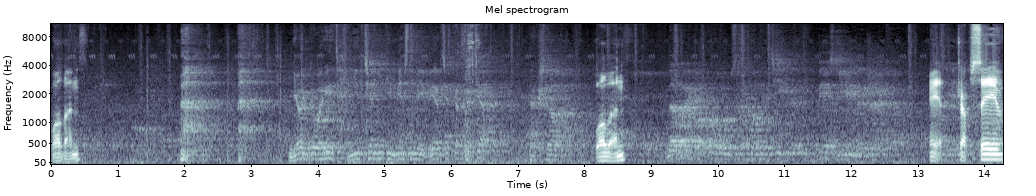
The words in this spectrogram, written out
Well done. well then. Yeah, drop save.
